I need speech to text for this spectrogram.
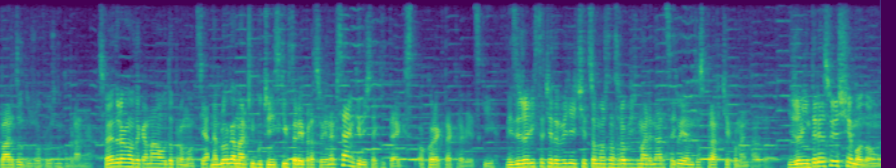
bardzo dużo w różnych ubraniach. Swoją drogą taka mała autopromocja. Na bloga Marki Buczyński, w której pracuję, napisałem kiedyś taki tekst o korektach krawieckich. Więc jeżeli chcecie dowiedzieć się, co można zrobić w marynarce, to sprawdźcie komentarze. Jeżeli interesujesz się modą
